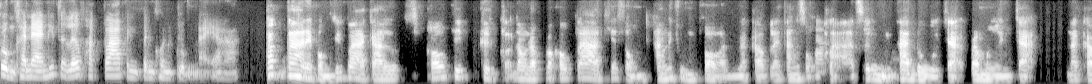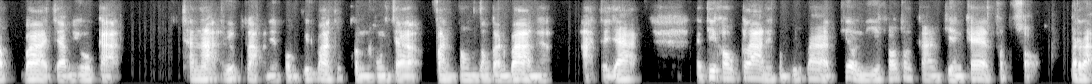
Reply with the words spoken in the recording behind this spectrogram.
กลุ่มคะแนนที่จะเลือกพักกล้าเป็นเป็นคนกลุ่มไหนอะคะพักกล้าเนี่ยผมคิดว่าการเขาที่คือต้องรับว่าเขากล้าที่จะส่งทั้งชุมพรนะครับ และทั้งสงขลาซึ่งถ้าดูจากประเมินจากนะครับ ว่าจะมีโอกาสชนะหรือเปล่าเนี่ยผมคิดว่าทุกคนคงจะฟันตรงตรงกันบ้านนะ อาจจะยาก แต่ที่เขากล้าเนี่ยผมคิดว่าเที่ยวนี้เขาต้องการเพียงแค่ทดสอบประ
